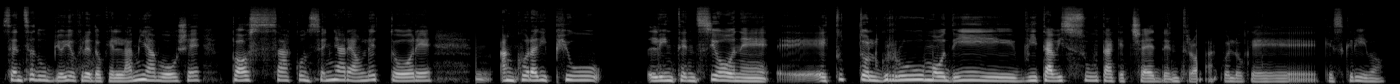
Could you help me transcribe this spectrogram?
Senza dubbio io credo che la mia voce possa consegnare a un lettore mm, ancora di più l'intenzione e tutto il grumo di vita vissuta che c'è dentro a quello che, che scrivo.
